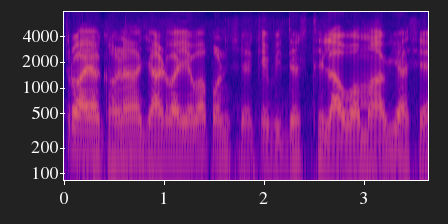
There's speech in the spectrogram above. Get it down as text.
મિત્રો, આયા ઘણા ઝાડવા એવા પણ છે કે વિદેશથી લાવવામાં આવ્યા છે.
